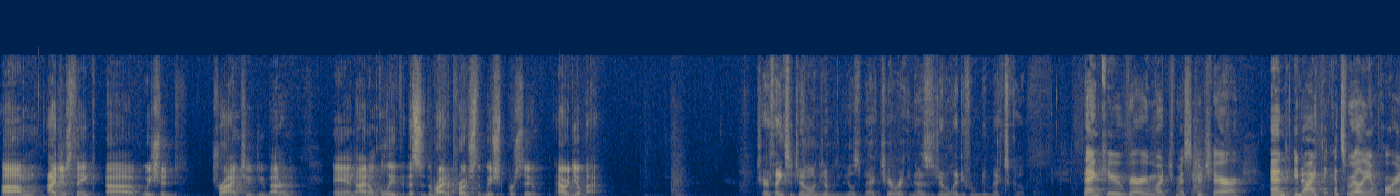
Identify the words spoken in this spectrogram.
Um, I just think uh, we should try to do better, and I don't believe that this is the right approach that we should pursue. I would yield back. Chair thanks the gentleman. Gentleman yields back. Chair recognizes the gentlelady from New Mexico. Thank you very much, Mr. Chair. And, you know, I think it's really important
